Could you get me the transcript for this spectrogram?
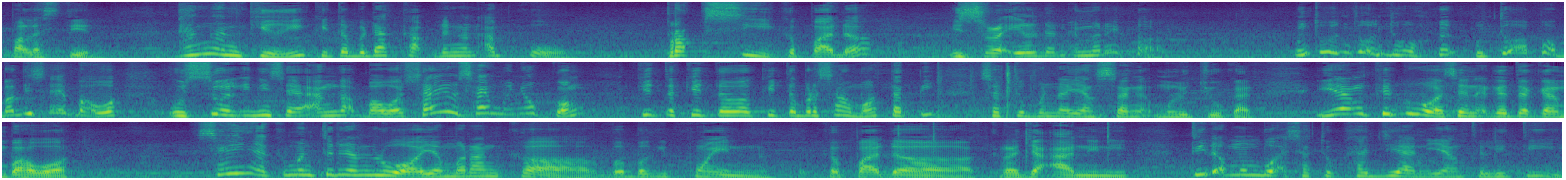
Palestin. Tangan kiri kita berdakap dengan APCO. Proksi kepada Israel dan Amerika. Untuk untuk untuk untuk apa? Bagi saya bahawa usul ini saya anggap bahawa saya saya menyokong kita kita kita bersama tapi satu benda yang sangat melucukan. Yang kedua saya nak katakan bahawa saya ingat Kementerian Luar yang merangka berbagi poin kepada kerajaan ini tidak membuat satu kajian yang teliti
